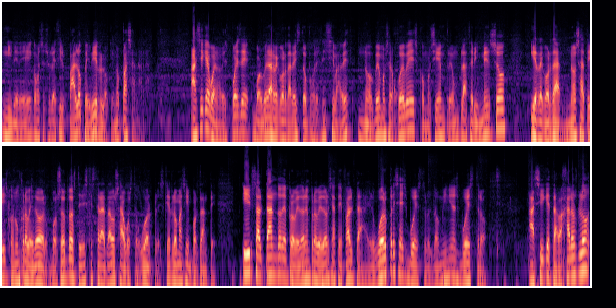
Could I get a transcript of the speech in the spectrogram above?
ni le dé, como se suele decir, palo pedirlo, que no pasa nada. Así que bueno, después de volver a recordar esto por enésima vez, nos vemos el jueves, como siempre, un placer inmenso. Y recordad, no os atéis con un proveedor, vosotros tenéis que estar atados a vuestro WordPress, que es lo más importante. Ir saltando de proveedor en proveedor si hace falta. El WordPress es vuestro, el dominio es vuestro. Así que trabajároslo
